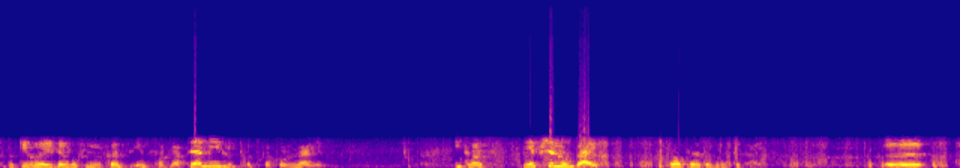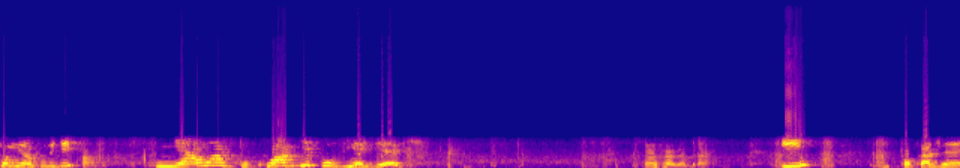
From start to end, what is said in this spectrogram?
do takiego jednego filmika z informacjami lub odpakowywaniem. I to jest, nie przynudzaj. Dobra, dobra, czekaj. Yy, co miałam powiedzieć? Miałaś dokładnie powiedzieć. Aha, dobra. I pokażę,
